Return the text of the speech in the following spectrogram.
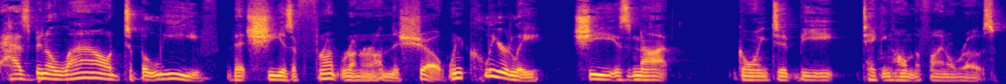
has been allowed to believe that she is a front runner on this show when clearly she is not going to be taking home the final rose.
